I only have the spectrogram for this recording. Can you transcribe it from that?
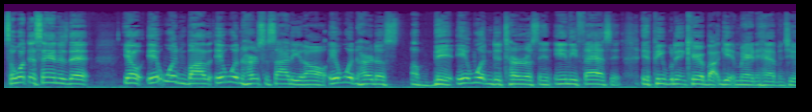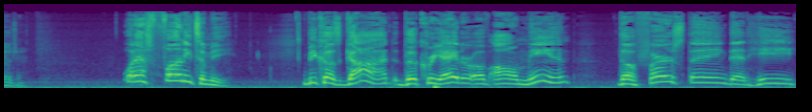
So what they're saying is that yo, it wouldn't bother it wouldn't hurt society at all. It wouldn't hurt us a bit. It wouldn't deter us in any facet if people didn't care about getting married and having children. Well, that's funny to me. Because God, the creator of all men, the first thing that he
